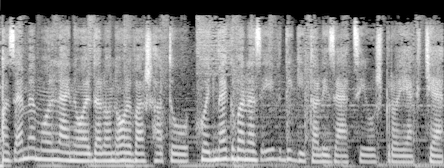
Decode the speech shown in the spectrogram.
Az MM Online oldalon olvasható, hogy megvan az év digitalizációs projektje.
